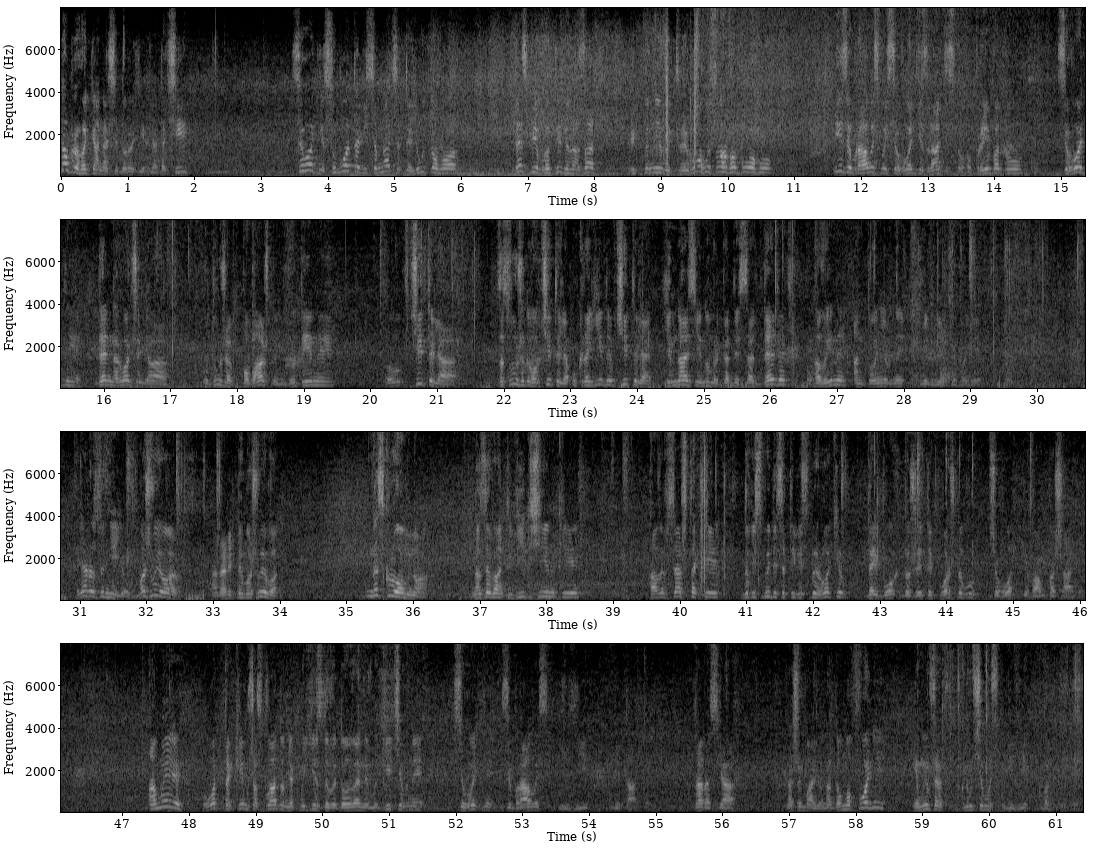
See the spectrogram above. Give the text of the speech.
Доброго дня, наші дорогі глядачі. Сьогодні субота, 18 лютого. Десь півгодини назад відмінили тривогу, слава Богу. І зібрались ми сьогодні з радісного приводу. Сьогодні день народження у дуже поважної людини, вчителя, заслуженого вчителя України, вчителя гімназії номер 59 Галини Антонівни Медведєвої. Я розумію, можливо, а навіть неможливо, нескромно називати вік жінки, але все ж таки до 88 років дай Бог дожити кожному, чого і вам бажаю. А ми от таким же складом, як ми їздили до Олени Микітівни, сьогодні зібрались її вітати. Зараз я нажимаю на домофоні, і ми вже включимось у її квартирі.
